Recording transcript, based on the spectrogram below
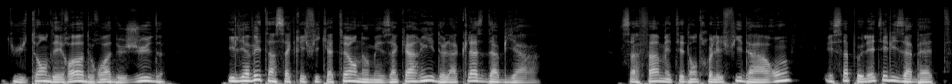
Du temps d'Hérode, roi de Jude, il y avait un sacrificateur nommé Zacharie de la classe d'Abia. Sa femme était d'entre les filles d'Aaron et s'appelait Élisabeth.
